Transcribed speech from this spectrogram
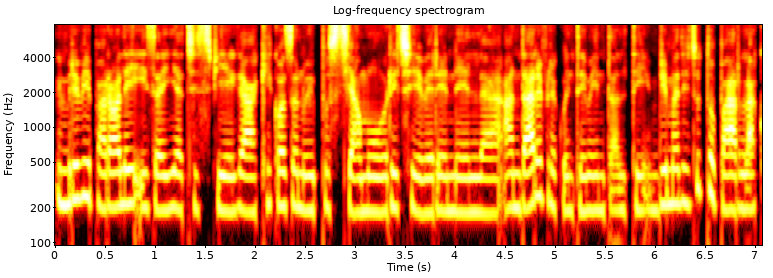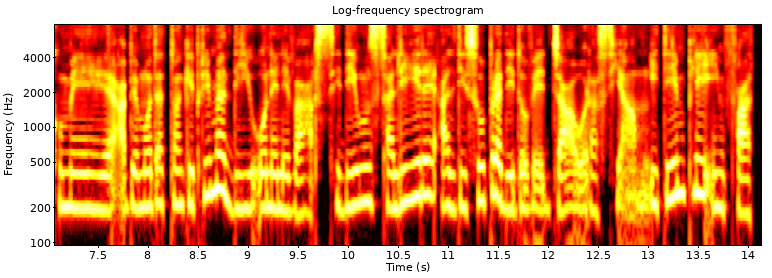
In brevi parole Isaia ci spiega che cosa noi possiamo ricevere nel andare frequentemente al Tempio. Prima di tutto parla, come abbiamo detto anche prima, di un elevarsi, di un salire al di sopra di dove già ora siamo. I templi infatti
